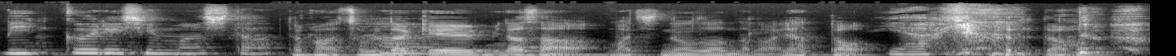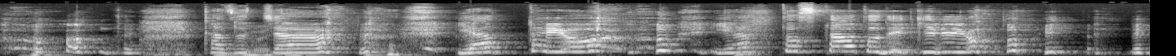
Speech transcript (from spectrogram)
びっくりしました。だからそれだけ皆さん待ち望んだのはやっと。いや、いや、やっと。本当に、かずちゃん、やったよ やっとスタートできるよみたい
